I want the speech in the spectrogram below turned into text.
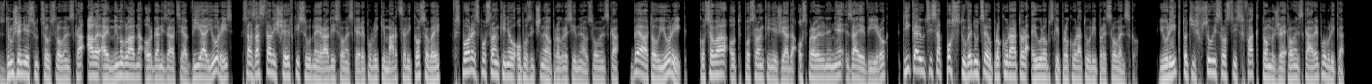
Združenie sudcov Slovenska, ale aj mimovládna organizácia Via Juris sa zastali šéfky súdnej rady Slovenskej republiky Marcely Kosovej v spore s poslankyňou opozičného progresívneho Slovenska Beatou Jurík. Kosová od poslankyne žiada ospravedlnenie za jej výrok týkajúci sa postu vedúceho prokurátora Európskej prokuratúry pre Slovensko. Jurík totiž v súvislosti s faktom, že Slovenská republika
